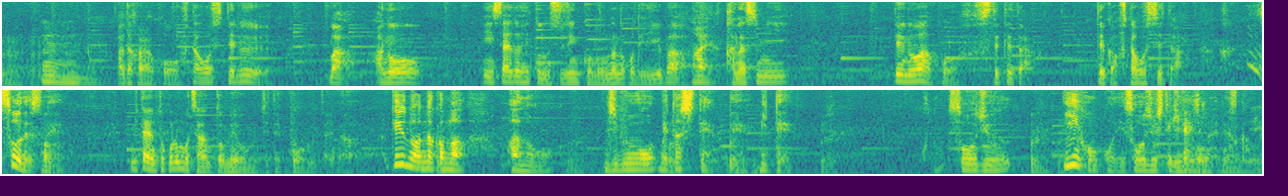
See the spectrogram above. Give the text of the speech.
うんうんうん。うんうんうん。あだからこう蓋をしてるまああのインサイドヘッドの主人公の女の子で言えば、はい。悲しみっていうのはこう捨ててた。っていうか蓋をしてた、そうですね、みたいなところもちゃんと目を向けてこうみたいな。っていうのはなんかまああのうん。自分をメタ視点で見て、うん。この操縦うんいい方向に操縦していきたいじゃないですか。いい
